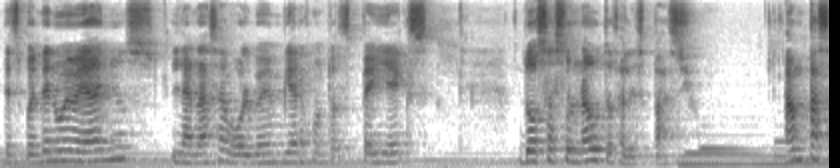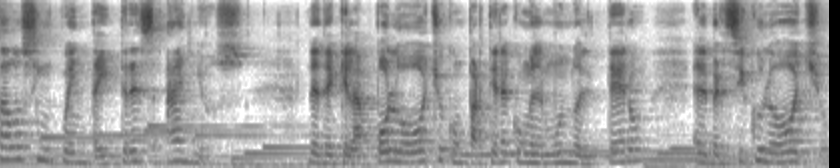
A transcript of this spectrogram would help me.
Después de nueve años, la NASA volvió a enviar junto a SpaceX dos astronautas al espacio. Han pasado 53 años desde que el Apolo 8 compartiera con el mundo entero el versículo 8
